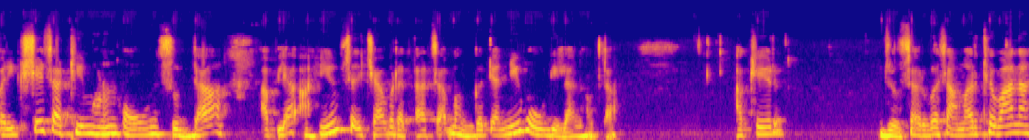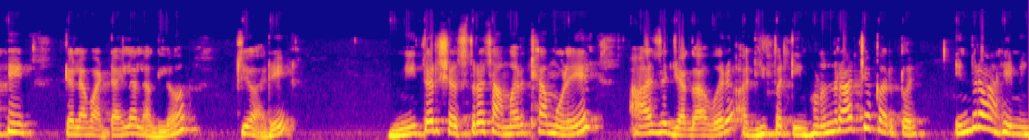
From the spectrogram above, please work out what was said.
परीक्षेसाठी म्हणून होऊन सुद्धा आपल्या अहिंसेच्या व्रताचा भंग त्यांनी होऊ दिला नव्हता. अखेर जो सर्व सामर्थ्यवान आहे त्याला वाटायला लागलं की अरे मी तर शस्त्र सामर्थ्यामुळे आज जगावर अधिपती म्हणून राज्य करतोय. इंद्र आहे मी.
